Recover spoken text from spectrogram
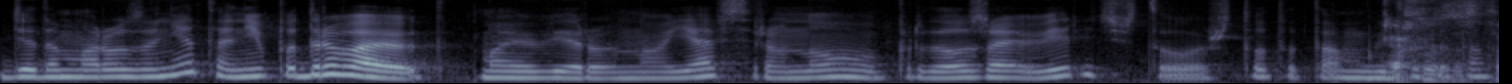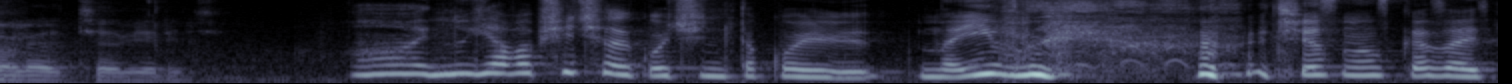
Деда Мороза нет, они подрывают мою веру, но я все равно продолжаю верить, что что-то там где-то. А что заставляет тебя верить? Ай, ну я вообще человек очень такой наивный, честно сказать,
